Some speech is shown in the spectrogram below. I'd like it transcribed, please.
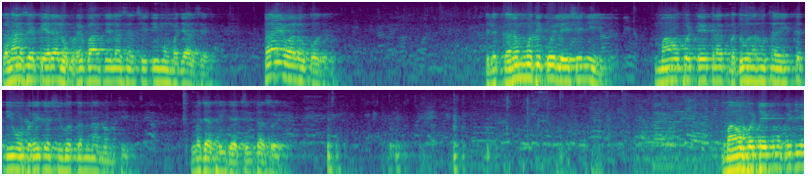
ઘણા છે પહેરા લોકો બહાર જેલા છે, સિટીમાં મજા છે. ઘણા એવા લોકો છે. એટલે કર્મમાંથી કોઈ લેશે નહીં. મા ઉપર ટેક રાખ, બધું સારું થાય. એક જ દીવો ભરાઈ જાય શિવતરના નામથી. મજા થઈ જાય, ચિંતા સોય. મા ઉપર ટેક મૂકી દે.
